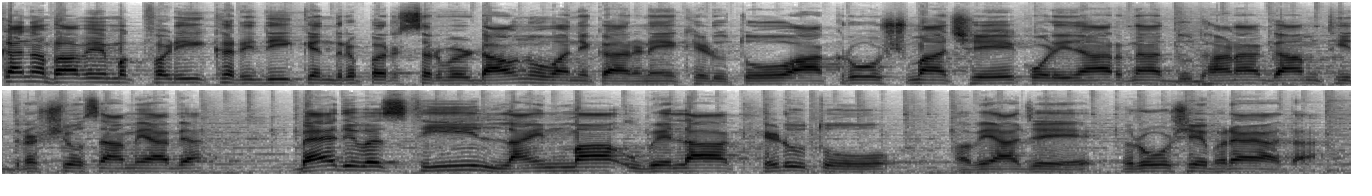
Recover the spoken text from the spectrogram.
ટેકાના ભાવે મગફળી ખરીદી કેન્દ્ર પર સર્વર ડાઉન હોવાને કારણે ખેડૂતો આક્રોશમાં છે. કોડીનારના દુધાણા ગામથી દ્રશ્યો સામે આવ્યા. બે દિવસથી લાઇનમાં ઊભેલા ખેડૂતો હવે આજે રોષે ભરાયા હતા.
